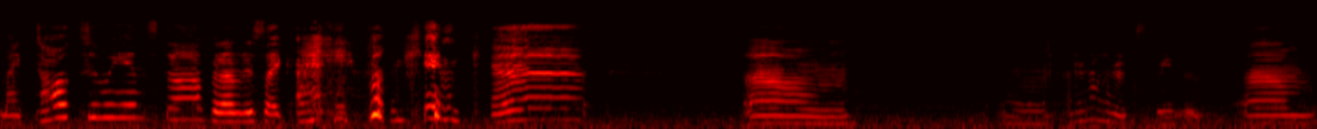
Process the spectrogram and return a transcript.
like talk to me and stuff and I'm just like I fucking can't. Um mm, I don't know how to explain this. Um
